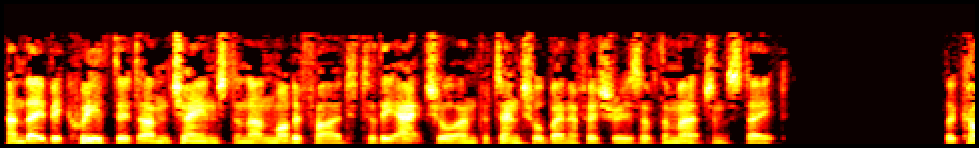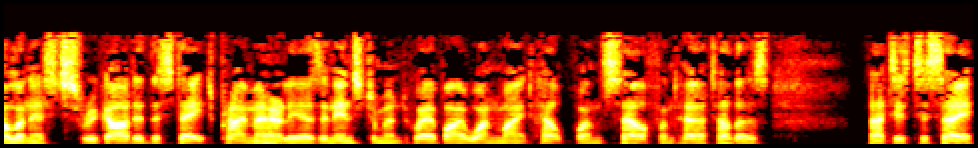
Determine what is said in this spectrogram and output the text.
and they bequeathed it unchanged and unmodified to the actual and potential beneficiaries of the merchant state. The colonists regarded the state primarily as an instrument whereby one might help oneself and hurt others. That is to say,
